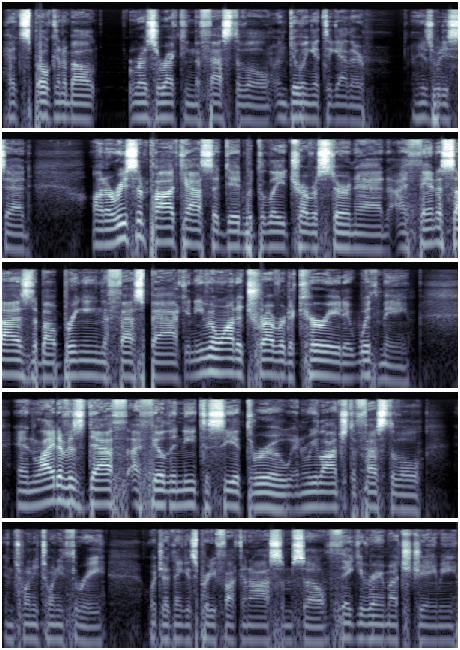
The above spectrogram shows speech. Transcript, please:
had spoken about resurrecting the festival and doing it together. Here's what he said. On a recent podcast I did with the late Trevor Strnad, I fantasized about bringing the fest back and even wanted Trevor to curate it with me. In light of his death, I feel the need to see it through and relaunch the festival in 2023, which I think is pretty fucking awesome. So thank you very much, Jamey,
